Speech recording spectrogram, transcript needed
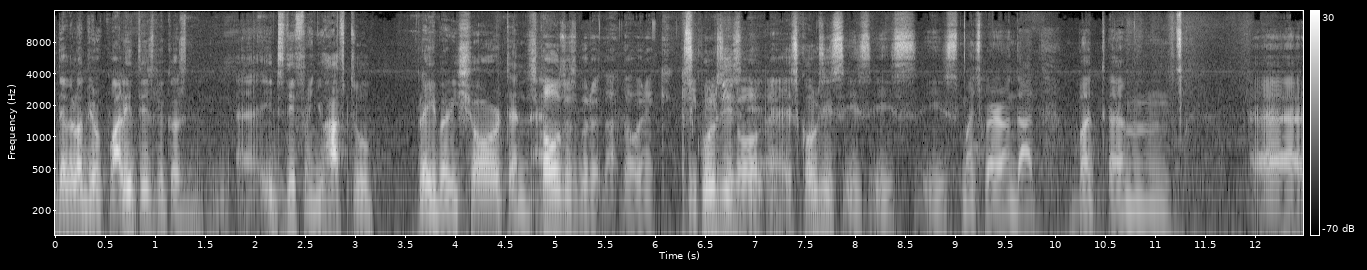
develop your qualities because uh, it's different. You have to play very short and Scholes was good at that though, Scholes it is, short uh, and- Scholes is, is, is, is much better on that. But um, uh,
